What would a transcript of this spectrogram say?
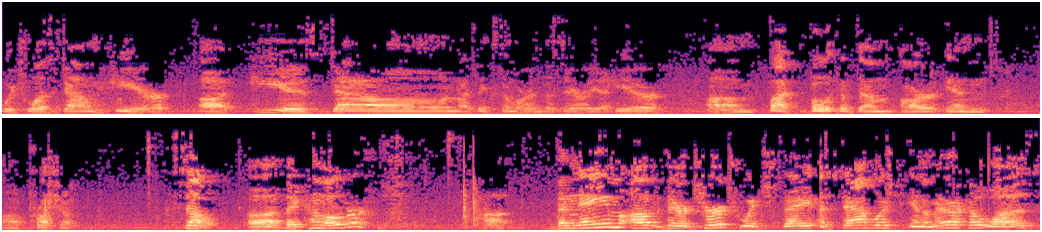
which was down here. Uh, he is down, I think, somewhere in this area here. Um, but both of them are in uh, Prussia. So uh, they come over. Uh, the name of their church, which they established in America, was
